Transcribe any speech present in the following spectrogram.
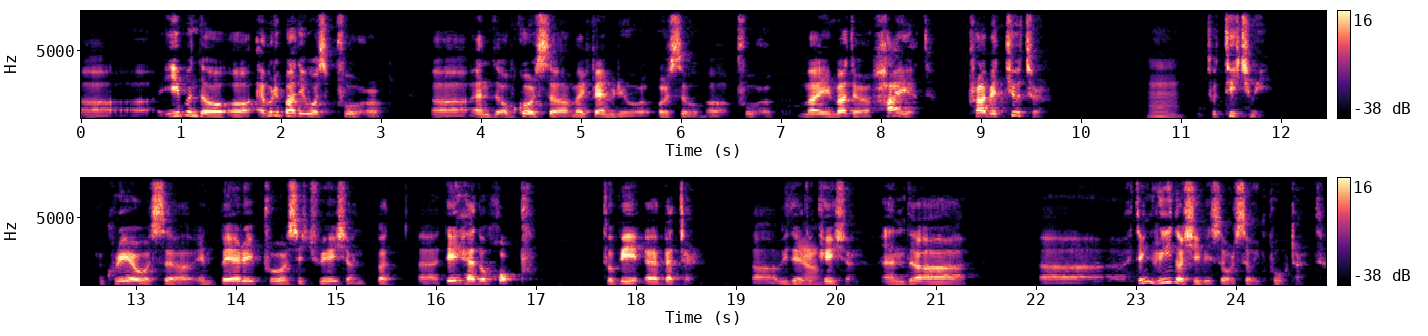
uh, uh, even though uh, everybody was poor, uh, and of course uh, my family were also uh, poor, my mother hired private tutor Mm. to teach me. Korea was uh, in very poor situation, but uh, they had a hope to be uh, better uh, with Yeah. education. And uh, uh, I think leadership is also important.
